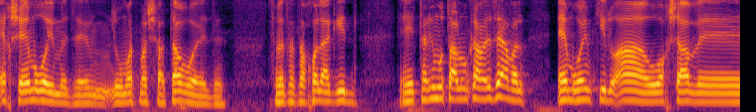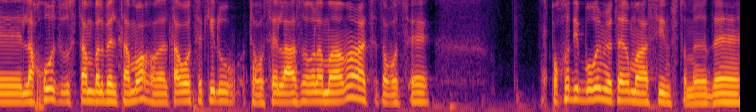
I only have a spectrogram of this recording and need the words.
איך שהם רואים את זה, לעומת מה שאתה רואה את זה. זאת אומרת, אתה יכול להגיד, אה, תרימו את האלונקה וזה, אבל הם רואים כאילו, אה, הוא עכשיו אה, לחוץ והוא סתם מבלבל את המוח, אבל אתה רוצה כאילו, אתה רוצה לעזור למאמץ, אתה רוצה... אז פחות דיבורים, יותר מעשים, זאת אומרת, זה...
